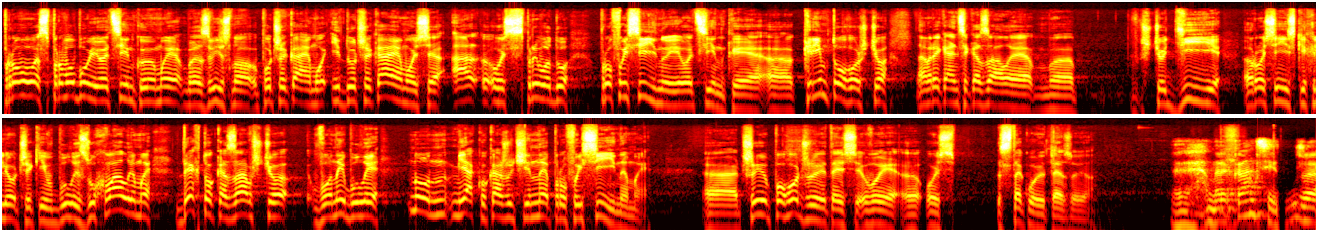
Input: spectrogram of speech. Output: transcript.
про з правовою оцінкою ми, е, звісно, почекаємо і дочекаємося. А ось з приводу професійної оцінки, е, крім того, що американці казали. Що дії російських льотчиків були зухвалими, дехто казав, що вони були, ну м'яко кажучи, непрофесійними. Е, Чи погоджуєтесь ви е, ось з такою тезою? Е, Американці дуже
